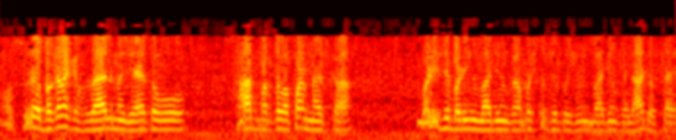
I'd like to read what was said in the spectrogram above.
اور سورہ بکرا کے فضائل میں جو ہے تو وہ سات مرتبہ پڑھنا اس کا بڑی سے بڑی بیماریوں کا بچوں سے بڑی بیماریوں کا علاج ہوتا ہے۔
